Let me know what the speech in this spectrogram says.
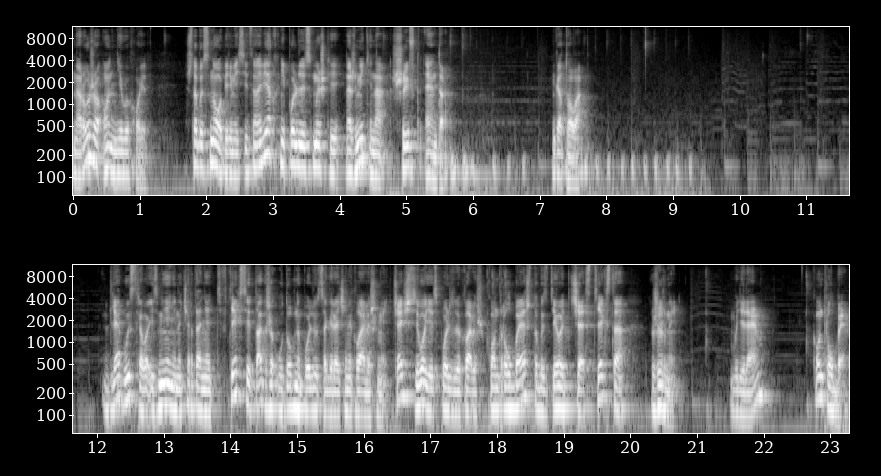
Наружу он не выходит. Чтобы снова переместиться наверх, не пользуясь мышкой, нажмите на Shift-Enter. Готово. Для быстрого изменения начертания в тексте также удобно пользоваться горячими клавишами. Чаще всего я использую клавишу Ctrl-B, чтобы сделать часть текста жирной. Выделяем. Ctrl-B.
